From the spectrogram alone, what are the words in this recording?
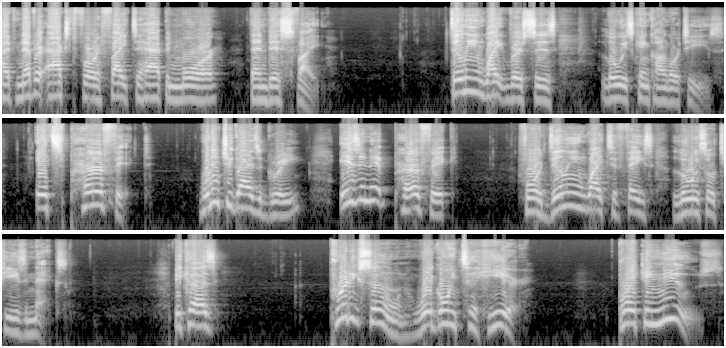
I've never asked for a fight to happen more than this fight. Dillian Whyte versus Luis King Kong Ortiz. It's perfect. Wouldn't you guys agree? Isn't it perfect for Dillian Whyte to face Luis Ortiz next? Because pretty soon we're going to hear breaking news.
